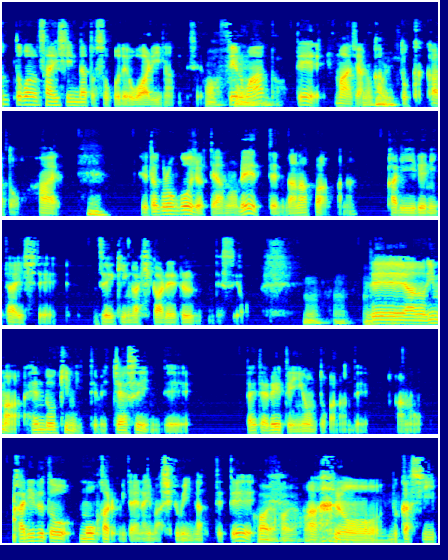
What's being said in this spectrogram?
のところ最新だとそこで終わりなんですよ。あっていうのもあって、まあじゃあ監督かと。はいうん。住宅ローン控除ってあの0.7%かな？借り入れに対して税金が引かれるんですよ。うんうんうん、で、あの今変動金利ってめっちゃ安いんで、だいたい0.4とかなんで、あの、借りると儲かるみたいな今仕組みになってて、はいはいはい。あの、昔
